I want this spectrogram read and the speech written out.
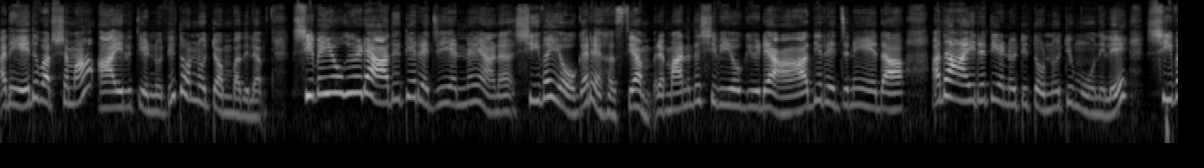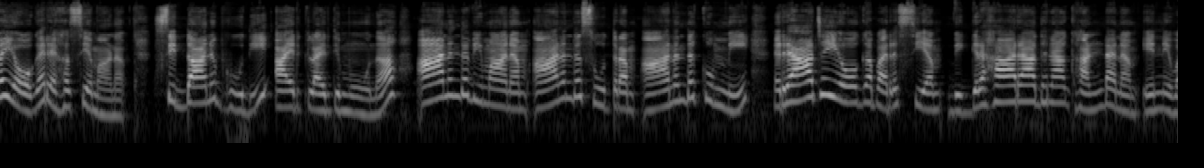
അത് ഏത് വർഷമാണ് ആയിരത്തി എണ്ണൂറ്റി തൊണ്ണൂറ്റൊമ്പതിൽ ശിവയോഗിയുടെ ആദ്യത്തെ രചനയാണ് ശിവയോഗ രഹസ്യം. ബ്രഹ്മാനന്ദ ശിവയോഗിയുടെ ആദ്യ രചന ഏതാ? അത് ആയിരത്തി എണ്ണൂറ്റി തൊണ്ണൂറ്റി മൂന്നിലെ ശിവയോഗ രഹസ്യമാണ്. സിദ്ധാനുഭൂതി ആയിരത്തി തൊള്ളായിരത്തി മൂന്ന് ആനന്ദ വിമാനം ആനന്ദസൂത്രം ആനന്ദകുമ്മി രാജയോഗ പരസ്യം വിഗ്രഹാരാധന ഖണ്ഡനം എന്നിവ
